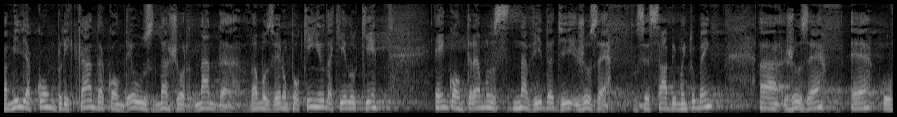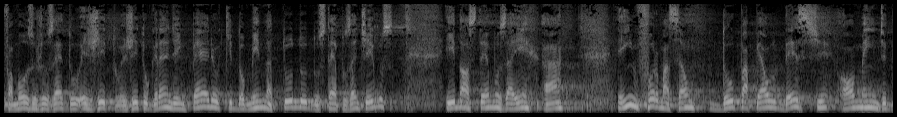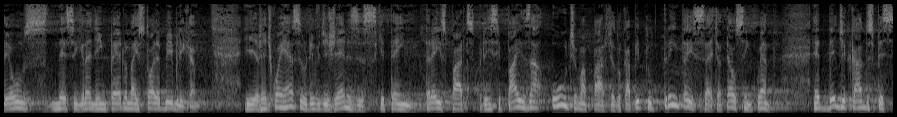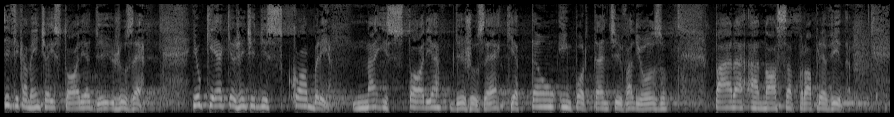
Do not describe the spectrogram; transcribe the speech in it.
Família complicada com Deus na jornada. Vamos ver um pouquinho daquilo que encontramos na vida de José. Você sabe muito bem, ah, José é o famoso José do Egito. O Egito, grande império que domina tudo nos tempos antigos. E nós temos aí a informação do papel deste homem de Deus nesse grande império na história bíblica. E a gente conhece o livro de Gênesis, que tem três partes principais. A última parte, do capítulo 37 até os 50, é dedicado especificamente à história de José. E o que é que a gente descobre na história de José que é tão importante e valioso para a nossa própria vida?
